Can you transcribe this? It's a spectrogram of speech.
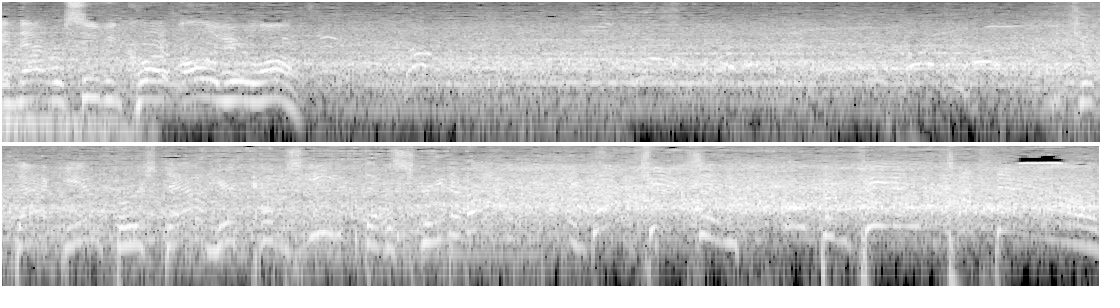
in that receiving corps all year long. Mitchell back in, first down. Here comes Heath. That'll screen it off. And got Jackson. Open field. Touchdown.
